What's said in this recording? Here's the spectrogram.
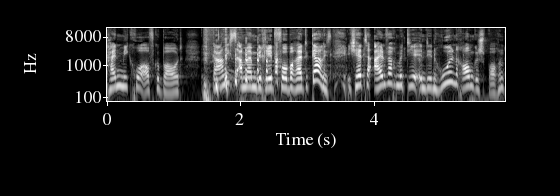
kein Mikro aufgebaut, gar nichts an meinem Gerät vorbereitet, gar nichts. Ich hätte einfach mit dir in den hohlen Raum gesprochen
